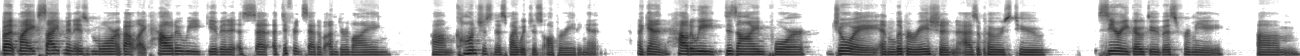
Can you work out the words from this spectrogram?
but my excitement is more about like how do we give it a set, a different set of underlying um, consciousness by which it's operating it. Again, how do we design for joy and liberation as opposed to Siri, go do this for me. Um,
